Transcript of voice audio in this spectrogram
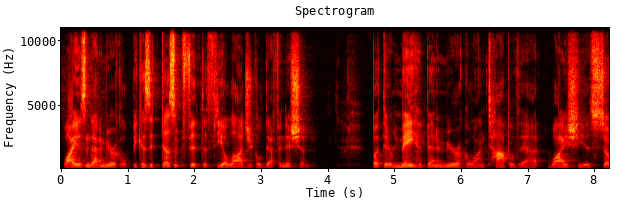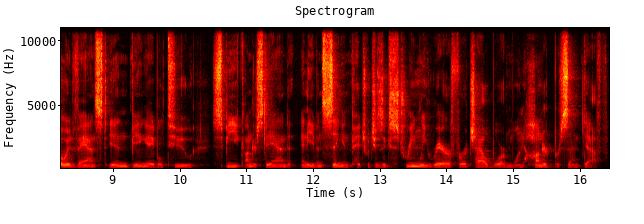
Why isn't that a miracle? Because it doesn't fit the theological definition. But there may have been a miracle on top of that, why she is so advanced in being able to speak, understand, and even sing in pitch, which is extremely rare for a child born 100% deaf.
